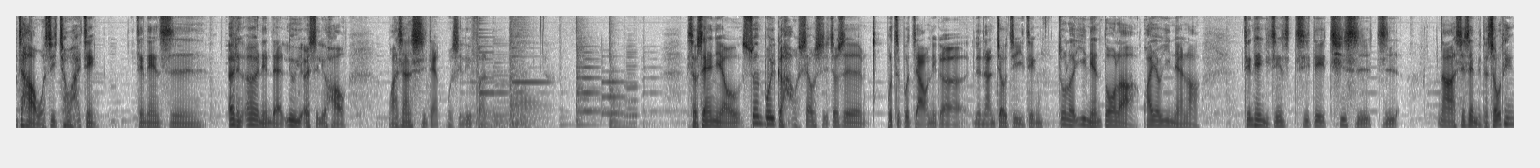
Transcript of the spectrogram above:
家好，我是邱海静，今天是二零二二年的六月二十六号晚上十点五十六分。首先有宣布一个好消息，就是不知不觉那个岭南周记已经做了一年多了，快要一年了。今天已经是第七十集，那谢谢你的收听。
